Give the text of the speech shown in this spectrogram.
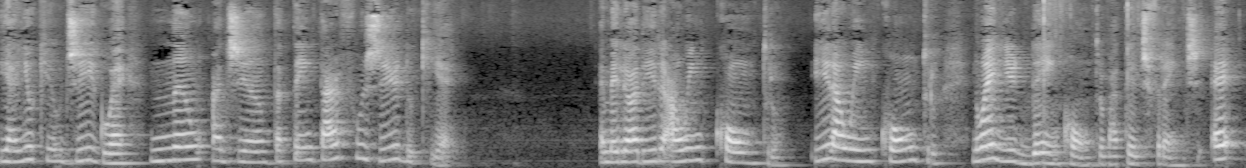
E aí o que eu digo é: não adianta tentar fugir do que é. É melhor ir ao encontro. Ir ao encontro não é ir de encontro, bater de frente, é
